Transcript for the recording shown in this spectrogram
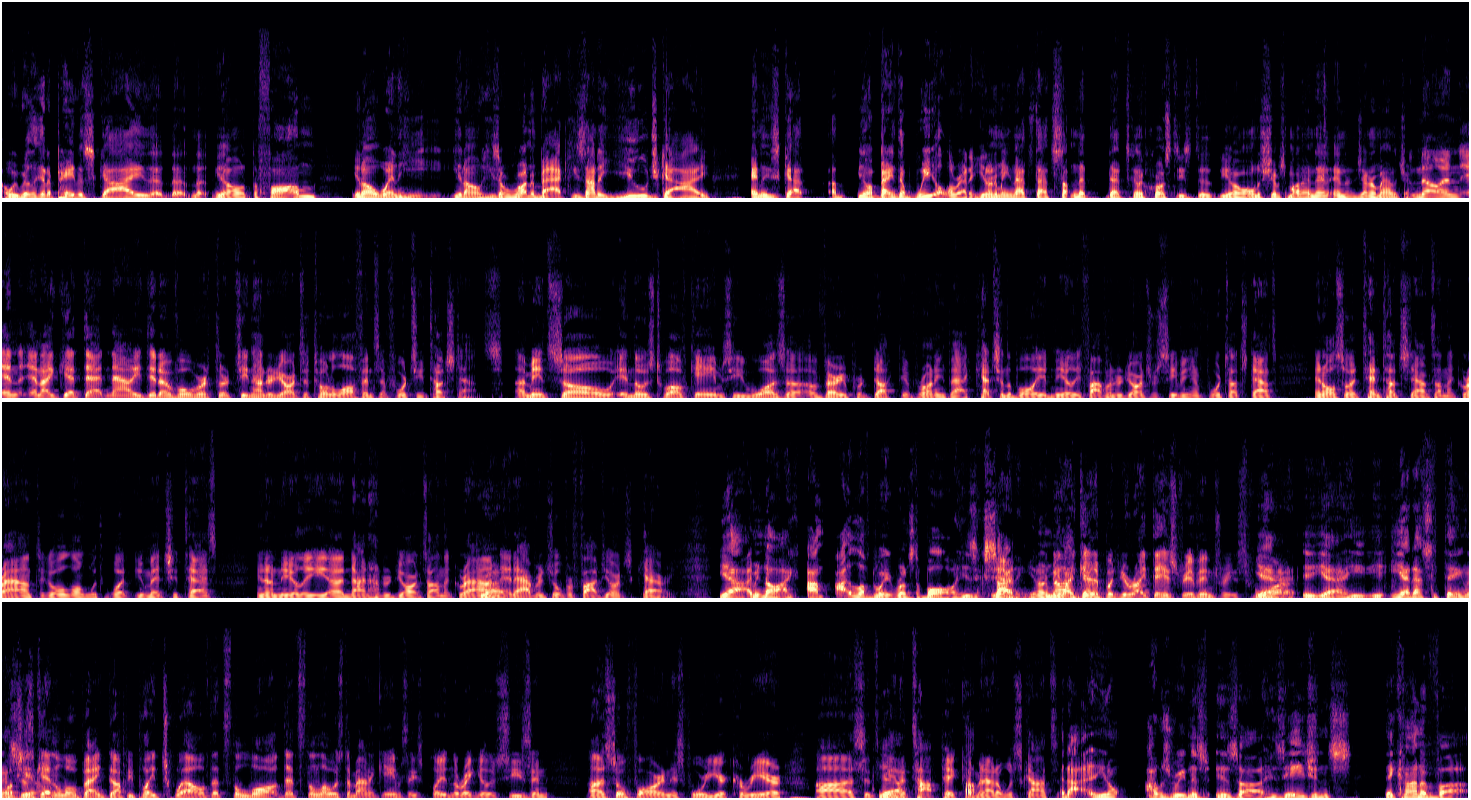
are we really going to pay this guy the, the, the you know the farm? You know, when he you know he's a running back, he's not a huge guy, and he's got a you know banged up wheel already. You know what I mean? That's that's something that that's going to cross these the, you know ownership's mind and, and general manager. No, and, and, and I get that now. He did have over 1,300 yards of total offense and 14 touchdowns. I mean, so in those 12 games, he was a, a very productive running back. Catching the ball, he had nearly 500 yards receiving and four touchdowns, and also had 10 touchdowns on the ground to go along with what you mentioned, Taz. You know, nearly uh, 900 yards on the ground Right. and averaged over five yards a carry. Yeah, I mean, no, I I'm, I love the way he runs the ball. He's exciting. You know what I mean? No, I, get do. it, but you're right. The history of injuries for yeah, yeah, he, he yeah. That's the thing. That's Well, just you know. getting a little banged up. He played 12. That's the law. That's the lowest amount of games that he's played in the regular season uh, so far in his four-year career uh, since being Yeah. a top pick coming out of Wisconsin. And I, you know, I was reading his his uh, his agents. They kind of uh,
